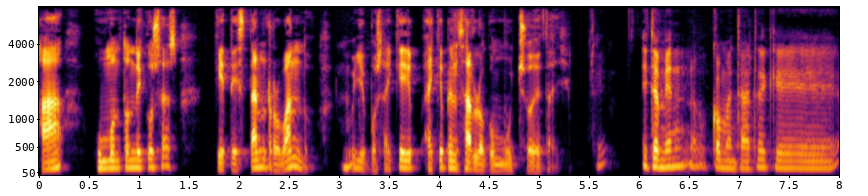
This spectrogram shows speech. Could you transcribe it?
a un montón de cosas que te están robando. Oye, pues hay que, hay que pensarlo con mucho detalle. Y también comentarte que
